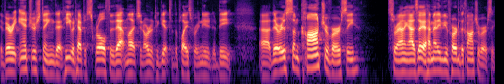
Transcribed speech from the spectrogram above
very interesting that he would have to scroll through that much in order to get to the place where he needed to be. Uh, there is some controversy surrounding Isaiah. How many of you have heard of the controversy?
